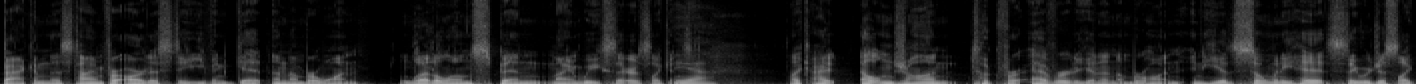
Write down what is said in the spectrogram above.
back in this time for artists to even get a number one, let alone spend nine weeks there. It's like Yeah. like I Elton John took forever to get a number one, and he had so many hits. They were just like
